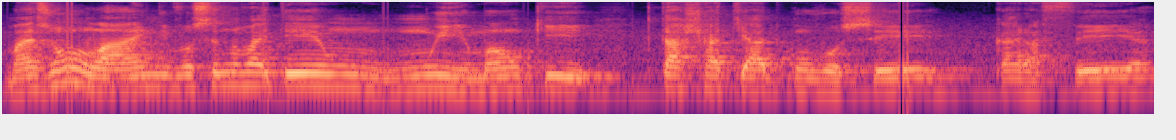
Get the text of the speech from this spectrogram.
Mas online você não vai ter um, um irmão que está chateado com você, cara feia.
